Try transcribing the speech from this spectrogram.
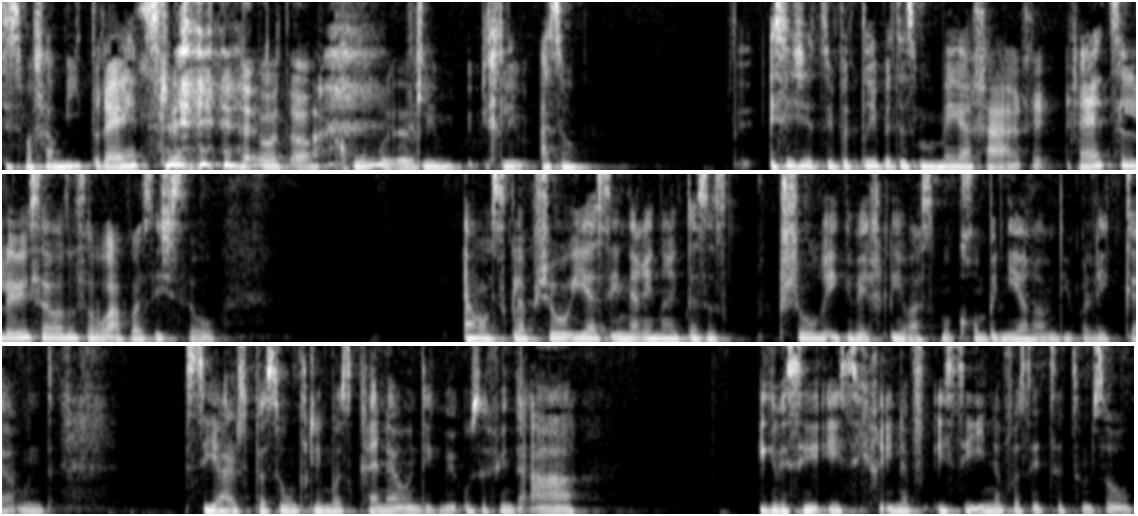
dass man kann miträtseln oder Ach, cool. ein bisschen, ein bisschen, also es ist jetzt übertrieben, dass man mega kann Rä- Rätsel lösen oder so, aber es ist so er muss glaube schon ich habe in Erinnerung, dass es schon irgendwie was man kombinieren und überlegen und sie als Person ein bisschen muss kennen und irgendwie herausfinden, ah, irgendwie sie in sich rein, in sie hineinversetzen, um so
